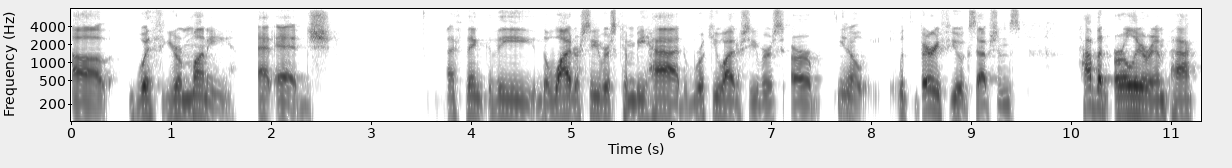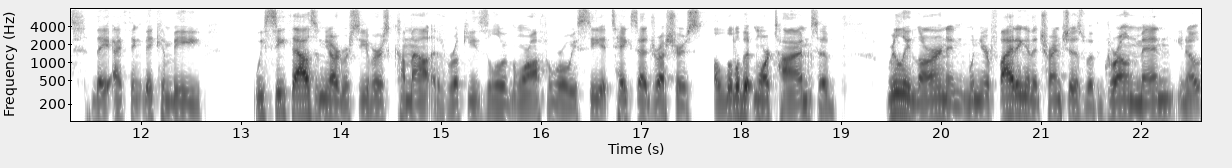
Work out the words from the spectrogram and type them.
uh, with your money at edge. I think the the wide receivers can be had. Rookie wide receivers are, you know, with very few exceptions, have an earlier impact. They, I think, they can be we see thousand yard receivers come out as rookies a little bit more often where we see it takes edge rushers a little bit more time to really learn. And when you're fighting in the trenches with grown men you know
